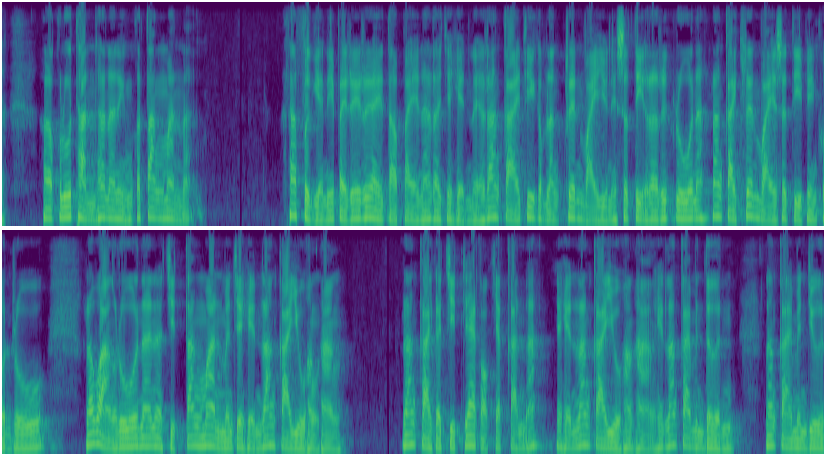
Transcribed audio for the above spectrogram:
ะ เราก็รู้ทันเท่านั้นเองมันก็ตั้งมั่นละถ้าฝึกอย่างนี้ไปเรื่อยๆ ต่อไปนะ เราจะเห็นเลยร่างกายที่กำลังเคลื่อนไหวอยู่ในสติระลึกรู้นะ ร่างกายเคลื่อนไหวสติเป็นคนรู้ ระหว่างรู้นั้นจิตตั้งมั่น มันจะเห็นร่างกายอยู่ห่างๆร่างกายกับจิตแยกออกจากกันนะจะเห็นร่างกายอยู่ห่างๆเห็นร่างกายมันเดิน ร่างกายมันยืน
